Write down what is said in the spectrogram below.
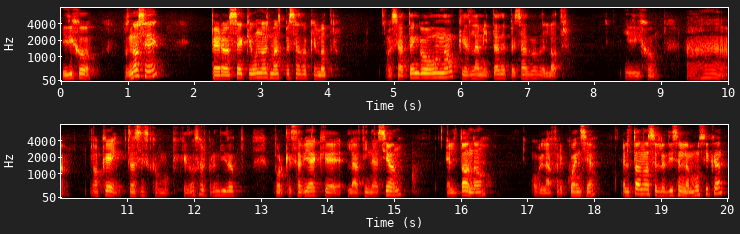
Y dijo, pues no sé, pero sé que uno es más pesado que el otro. O sea, tengo uno que es la mitad de pesado del otro. Y dijo, ah, ok, entonces como que quedó sorprendido porque sabía que la afinación, el tono o la frecuencia, el tono se le dice en la música,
